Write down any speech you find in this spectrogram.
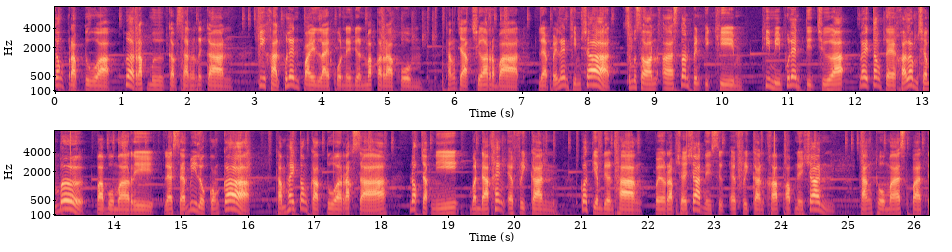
ต้องปรับตัวเพื่อรับมือกับสถานการณ์ ที่ขาดผู้เล่นไปหลายคนในเดือนมกราคม ทั้งจากเชื้อระบาด และไปเล่นทีมชาติ สโมสรอาร์เซนอลเป็นอีกทีม ที่มีผู้เล่นติดเชื้อ ไล่ตั้งแต่คาร์ลัมแชมเบอร์ ปาโบมารี และแซมบี้โลกองกาทำให้ต้องกักตัวรักษา นอกจากนี้บรรดาแข้งแอฟริกัน ก็เตรียมเดินทางไปรับใช้ชาติในศึกแอฟริกันคัพออฟเนชั่นทั้งโทมัสปาเต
